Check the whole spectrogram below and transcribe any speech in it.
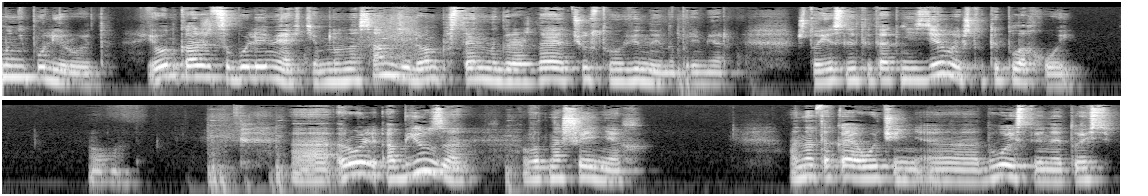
манипулирует. И он кажется более мягким, но на самом деле он постоянно награждает чувством вины, например, что если ты так не сделаешь, то ты плохой. Вот. А роль абьюза в отношениях, она такая очень э, двойственная. То есть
